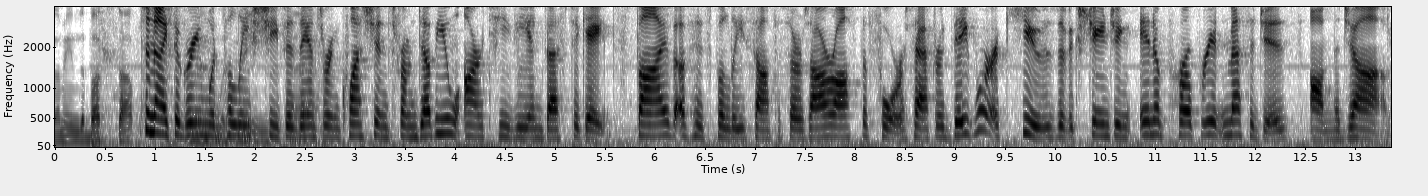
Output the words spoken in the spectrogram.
I mean, the buck stops. Tonight, the Greenwood police me. chief is uh, answering questions from WRTV Investigates. Five of his police officers are off the force after they were accused of exchanging inappropriate messages on the job.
